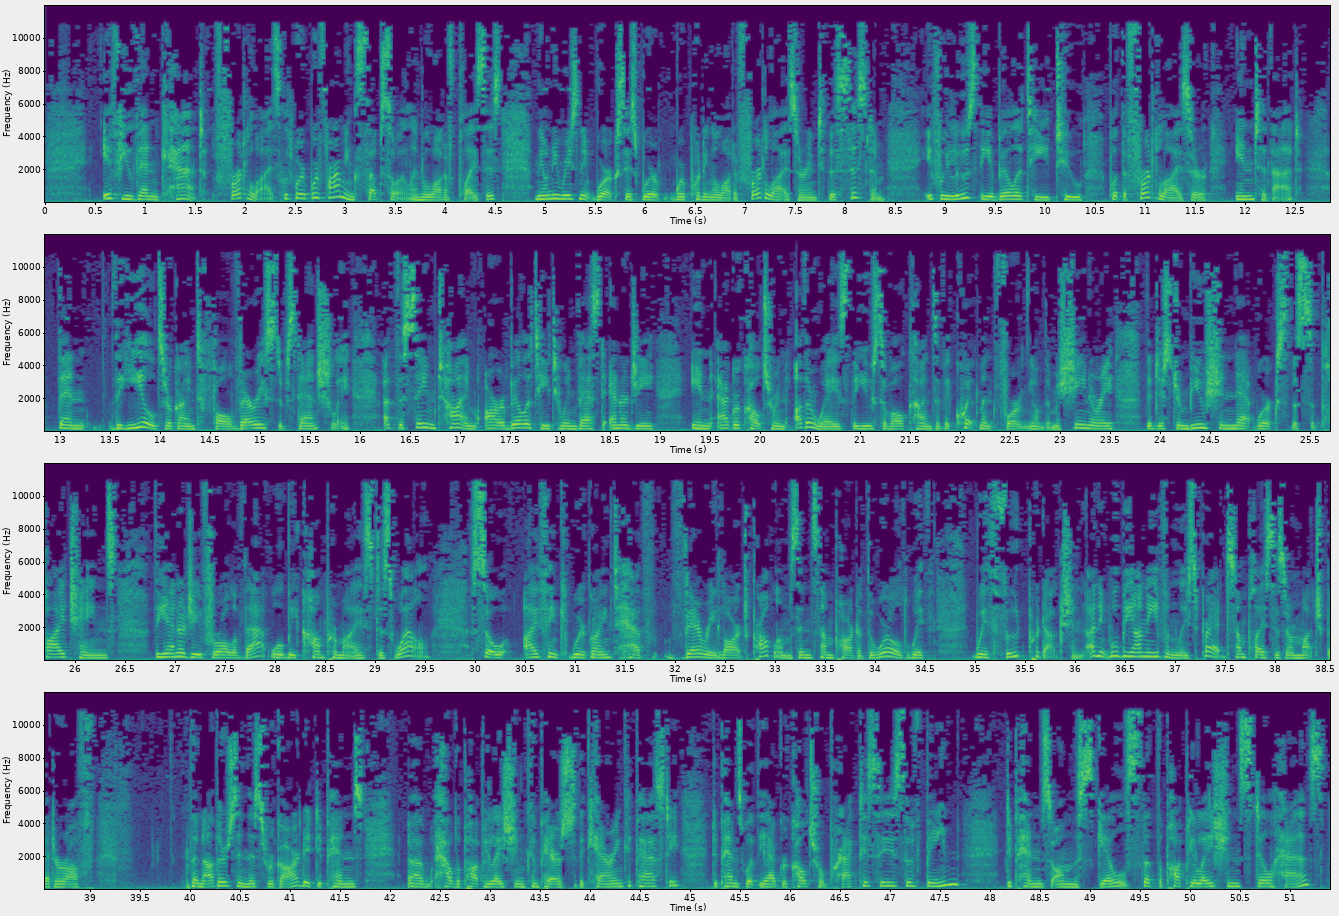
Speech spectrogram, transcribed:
if you then can't fertilize, because we're, we're farming subsoil in a lot of places, the only reason it works is we're, we're putting a lot of fertilizer into the system. If we lose the ability to put the fertilizer into that, then the yields are going to fall very substantially. At the same time, our ability to invest energy in agriculture in other ways, the use of all kinds of equipment for, you know, the machinery, the distribution networks, the supply chains, the energy for all of that will be compromised as well. So I think we're going to have very large problems in some part of the world with, with food production. And it will be unevenly spread. Some places are much better off than others in this regard. It depends uh, how the population compares to the carrying capacity. Depends what the agricultural practices have been. Depends on the skills that the population still has.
